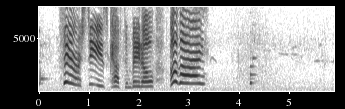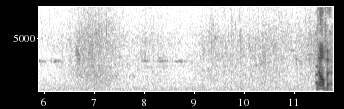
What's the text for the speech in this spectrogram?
Fair seas, Captain Beidou. Bye-bye. Now then,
